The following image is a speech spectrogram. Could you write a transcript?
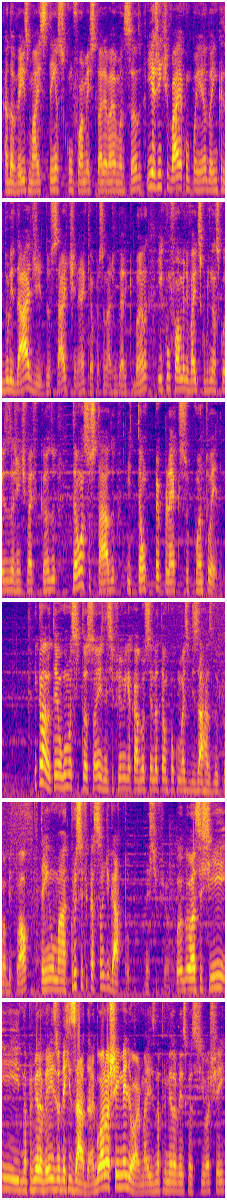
cada vez mais tenso conforme a história vai avançando e a gente vai acompanhando a incredulidade do Sartre, né, que é o personagem do Eric Bana, e conforme ele vai descobrindo as coisas, a gente vai ficando tão assustado e tão perplexo quanto ele. E claro, tem algumas situações nesse filme que acabam sendo até um pouco mais bizarras do que o habitual. Tem uma crucificação de gato neste filme. Eu assisti e na primeira vez eu dei risada. Agora eu achei melhor, mas na primeira vez que eu assisti eu achei,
